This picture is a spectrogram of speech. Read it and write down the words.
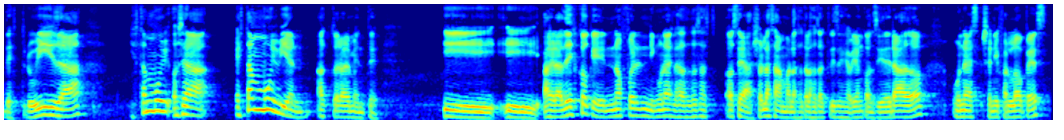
destruida y está muy, o sea, está muy bien actualmente. Y, y agradezco que no fueron ninguna de las dos, o sea, yo las amo las otras dos actrices que habían considerado. Una es Jennifer López,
